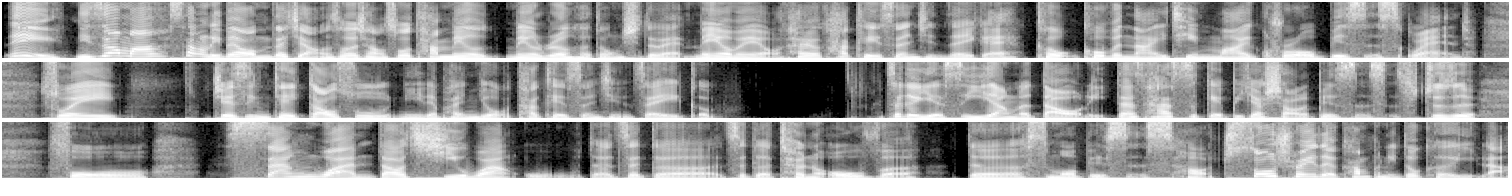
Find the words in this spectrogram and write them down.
诶、你知道吗？上礼拜我们在讲的时候，想说他没有没有任何东西，对不对？没有没有，他有他可以申请这个 COVID nineteen micro business grant。所以，Jessie，你可以告诉你的朋友，他可以申请这一个。这个也是一样的道理，但是他是给比较小的 business，就是 for 三万到七万五的这个这个 turnover 的 small business，哈，so trader company 都可以啦。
